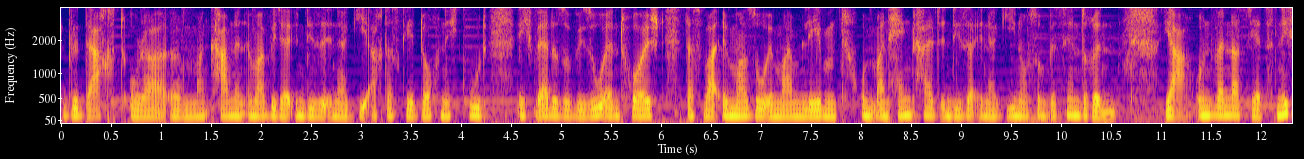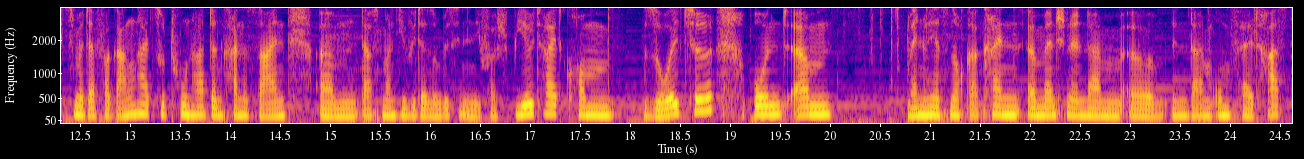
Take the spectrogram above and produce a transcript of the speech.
gedacht oder äh, man kam dann immer wieder in diese Energie, ach, das geht doch nicht gut, ich werde sowieso enttäuscht. Das war immer so in meinem Leben und man hängt halt in dieser Energie noch so ein bisschen drin. Ja, und wenn das jetzt nichts mit der Vergangenheit zu tun hat, dann kann es sein, ähm, dass man hier wieder so ein bisschen in die Verspieltheit kommen sollte und ähm, wenn du jetzt noch gar keinen äh, Menschen in deinem, äh, in deinem Umfeld hast,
